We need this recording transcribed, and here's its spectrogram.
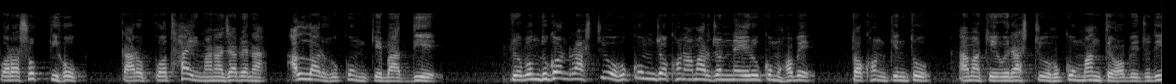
পরাশক্তি হোক, কারও কথাই মানা যাবে না আল্লাহর হুকুমকে বাদ দিয়ে। প্রিয় বন্ধুগণ, রাষ্ট্রীয় হুকুম যখন আমার জন্য এরকম হবে, তখন কিন্তু আমাকে ওই রাষ্ট্রীয় হুকুম মানতে হবে। যদি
